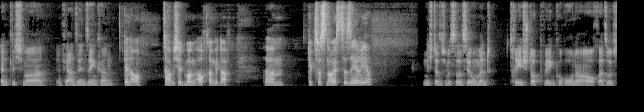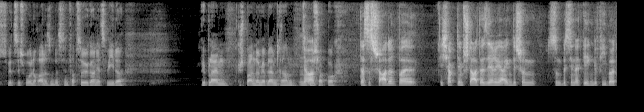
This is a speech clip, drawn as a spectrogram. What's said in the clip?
endlich mal im Fernsehen sehen können. Genau. Da habe ich heute Morgen auch dran gedacht. Ähm, Gibt es was Neues zur Serie? Nicht, dass ich wüsste, dass ja im Moment Drehstopp wegen Corona auch. Also es wird sich wohl noch alles ein bisschen verzögern jetzt wieder. Wir bleiben gespannt und wir bleiben dran. Ja, und ich hab Bock. Das ist schade, weil ich habe dem Start der Serie eigentlich schon so ein bisschen entgegengefiebert.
